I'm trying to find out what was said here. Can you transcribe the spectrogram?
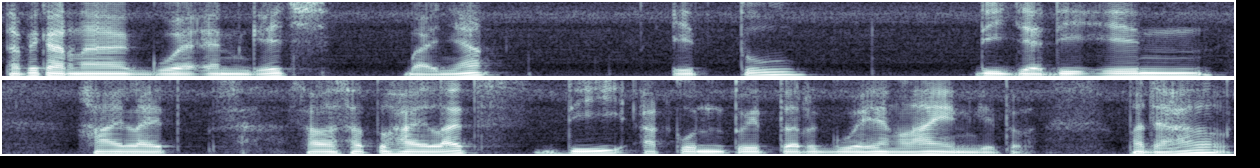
Tapi karena gue engage banyak itu dijadiin highlight salah satu highlights di akun Twitter gue yang lain gitu. Padahal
